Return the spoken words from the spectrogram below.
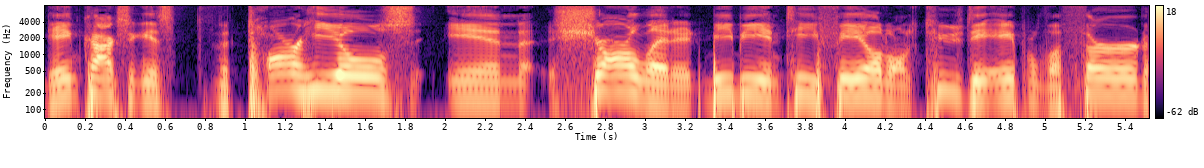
Gamecocks against the Tar Heels in Charlotte at BB&T Field on Tuesday, April the 3rd.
